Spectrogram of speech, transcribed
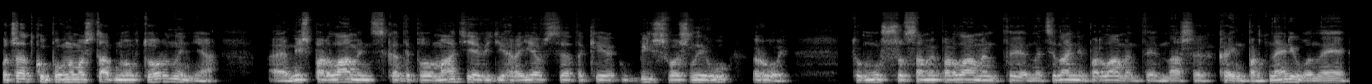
початку повномасштабного вторгнення міжпарламентська дипломатія відіграє все-таки більш важливу роль, тому що саме парламенти, національні парламенти наших країн-партнерів вони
